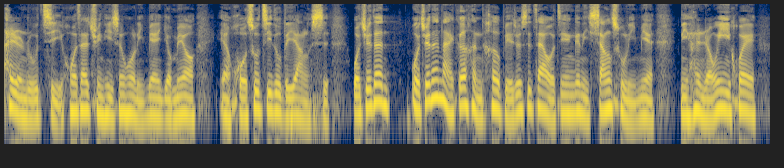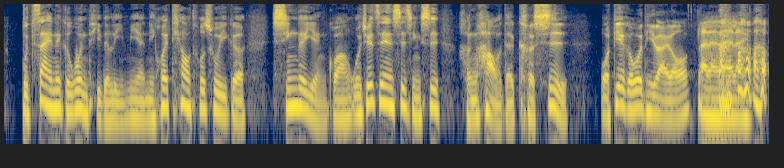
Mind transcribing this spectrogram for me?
爱人如己，或在群体生活里面有没有活出基督的样式。我觉得。我觉得奶哥很特别，就是在我今天跟你相处里面，你很容易会不在那个问题的里面，你会跳脱出一个新的眼光。我觉得这件事情是很好的。可是我第二个问题来喽，来来来来，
